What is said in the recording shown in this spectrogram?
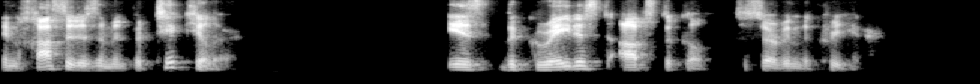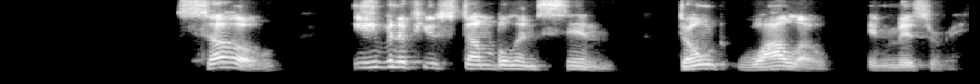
in Hasidism in particular is the greatest obstacle to serving the Creator. So, even if you stumble in sin, don't wallow in misery.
